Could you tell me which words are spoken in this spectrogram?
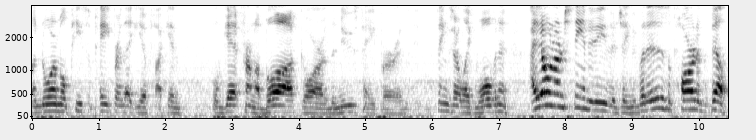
a normal piece of paper that you fucking will get from a book or the newspaper, and things are like woven in. I don't understand it either, Jamie, but it is a part of the bill.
